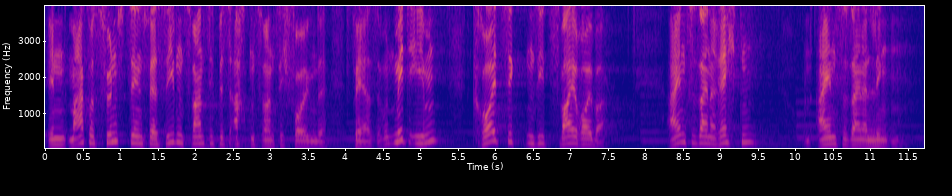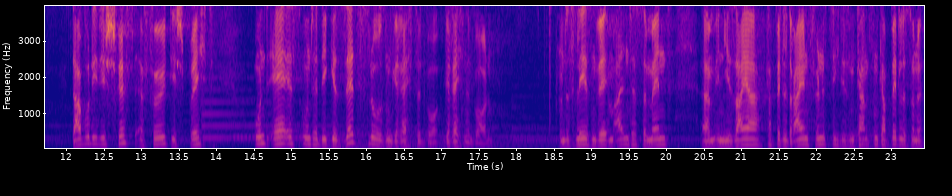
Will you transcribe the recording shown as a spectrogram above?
in Markus 15, Vers 27 bis 28 folgende Verse. Und mit ihm kreuzigten sie zwei Räuber, einen zu seiner Rechten und einen zu seiner Linken. Da wurde die Schrift erfüllt, die spricht, und er ist unter die Gesetzlosen gerechnet worden. Und das lesen wir im Alten Testament ähm, in Jesaja Kapitel 53. In diesem ganzen Kapitel ist so eine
